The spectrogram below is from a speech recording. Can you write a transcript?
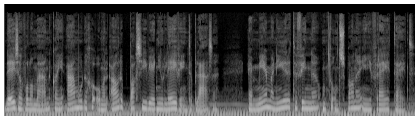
Deze volle maan kan je aanmoedigen om een oude passie weer nieuw leven in te blazen en meer manieren te vinden om te ontspannen in je vrije tijd.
